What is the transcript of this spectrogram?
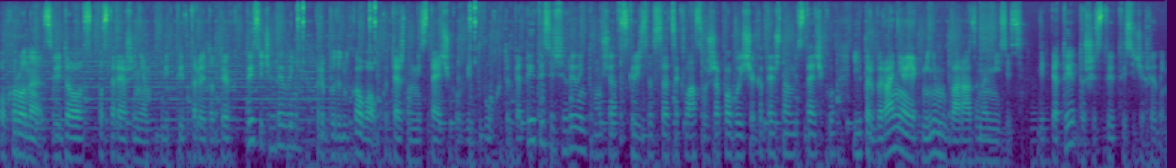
охорона з відеоспостереженням від 1,5 до 3 тисяч гривень, прибудинкова у котежному містечку від 2 до 5 тисяч гривень, тому що, скоріш за все, це клас вже повище котежного містечку, і прибирання як мінімум два рази на місяць від 5 до 6 тисяч гривень.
